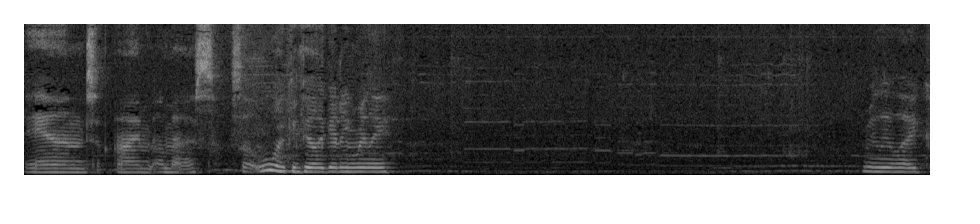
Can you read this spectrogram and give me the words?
And I'm a mess. So, ooh, I can feel it getting really, really like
